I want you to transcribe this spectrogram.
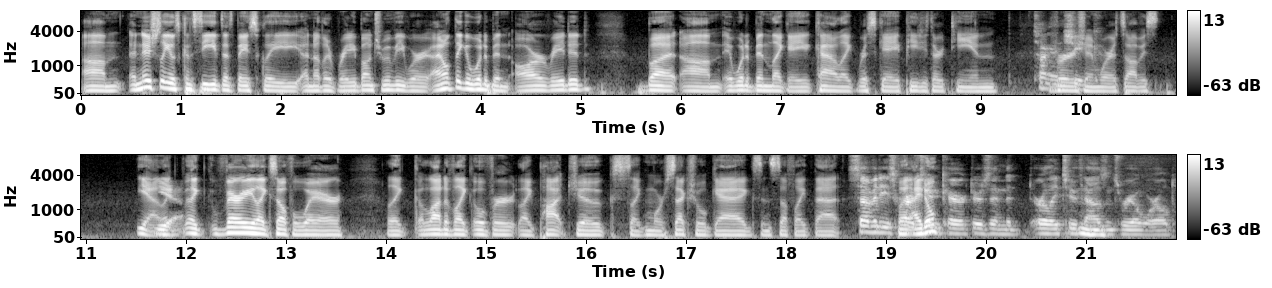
um, initially it was conceived as basically another Brady Bunch movie where I don't think it would have been R rated, but um, it would have been like a kind of like risque PG thirteen version cheek. where it's obvious, yeah, Yeah. Like, like very like self aware, like a lot of like overt like pot jokes, like more sexual gags and stuff like that. 70s But I cartoon don't- characters in the early 2000s mm-hmm. real world.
